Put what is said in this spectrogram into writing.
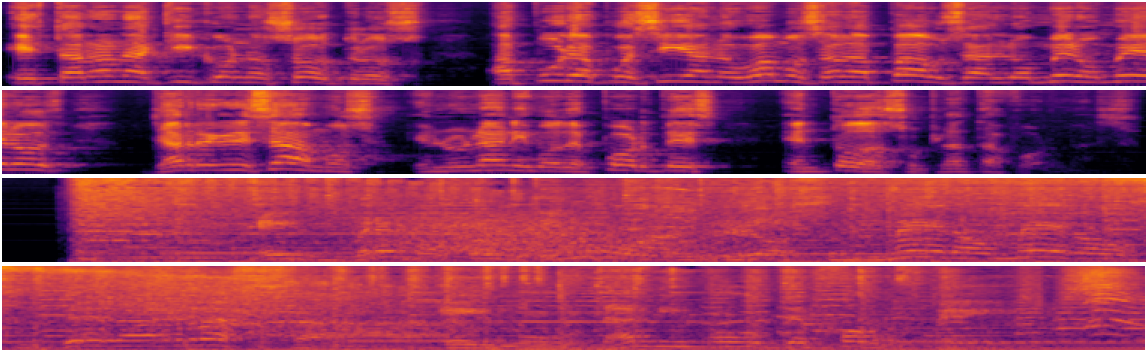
estarán aquí con nosotros. A pura poesía, nos vamos a la pausa en los meros meros. Ya regresamos en Unánimo Deportes en todas sus plataformas. En breve continúan los meros meros de la raza en Unánimo Deportes.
